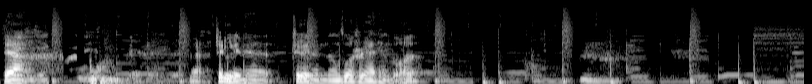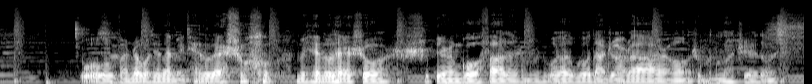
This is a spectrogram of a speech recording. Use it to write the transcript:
对啊。对对这个里面这个里面能做事情还挺多的。嗯，我反正我现在每天都在收，每天都在收是别人给我发的什么我要我有打折了啊，然后什么东西这些东西。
